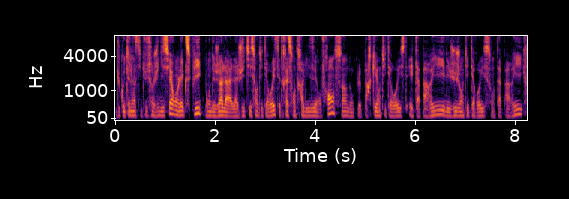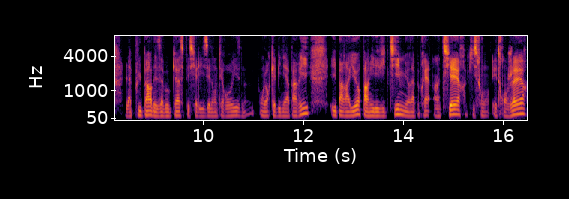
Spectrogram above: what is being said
Du côté de l'institution judiciaire, on l'explique. Bon, déjà, la, justice antiterroriste est très centralisée en France, hein, donc le parquet antiterroriste est à Paris, les juges antiterroristes sont à Paris, la plupart des avocats spécialisés dans le terrorisme ont leur cabinet à Paris, et par ailleurs, parmi les victimes, y en a à peu près un tiers qui sont étrangères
